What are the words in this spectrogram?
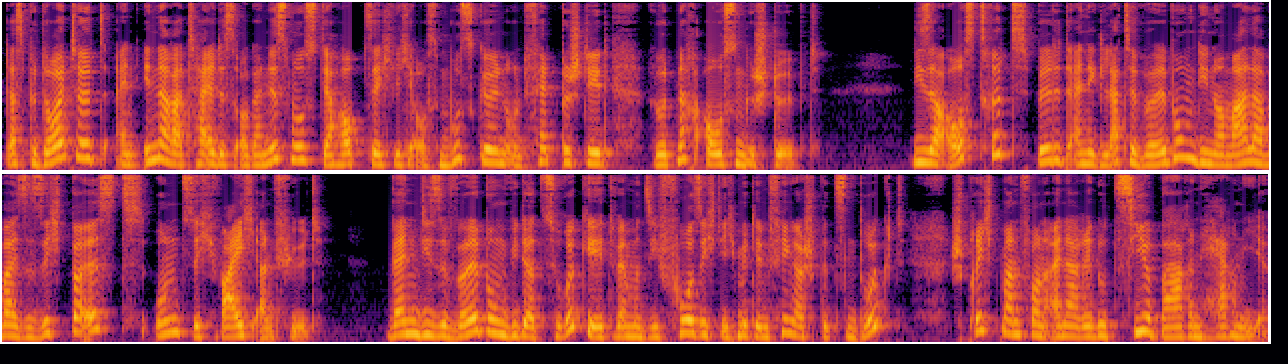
Das bedeutet, ein innerer Teil des Organismus, der hauptsächlich aus Muskeln und Fett besteht, wird nach außen gestülpt. Dieser Austritt bildet eine glatte Wölbung, die normalerweise sichtbar ist und sich weich anfühlt. Wenn diese Wölbung wieder zurückgeht, wenn man sie vorsichtig mit den Fingerspitzen drückt, spricht man von einer reduzierbaren Hernie.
